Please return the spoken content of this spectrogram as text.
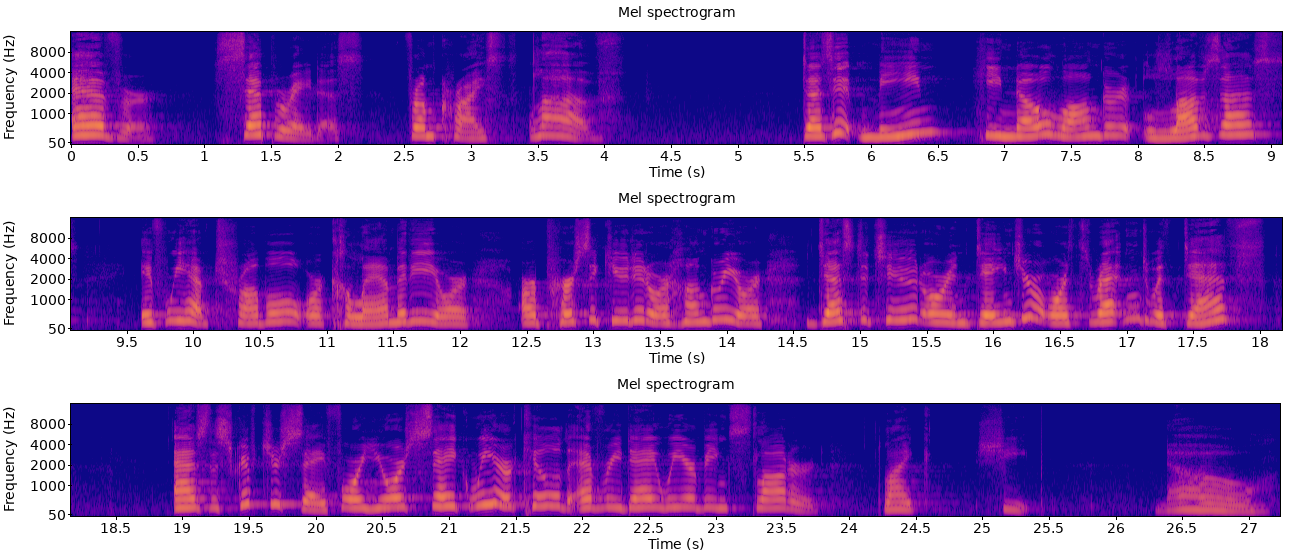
ever separate us from Christ's love? Does it mean he no longer loves us if we have trouble or calamity or are persecuted or hungry or destitute or in danger or threatened with death? As the scriptures say, for your sake we are killed every day, we are being slaughtered like sheep. No.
